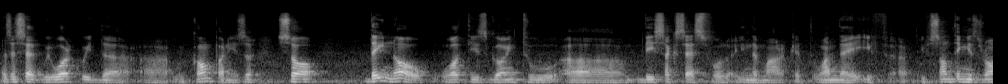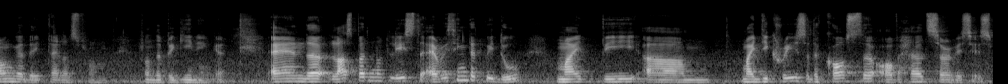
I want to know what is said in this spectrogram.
as I said, we work with, uh, with companies. So they know what is going to uh, be successful in the market one day. If, uh, if something is wrong, they tell us from, from the beginning. And uh, last but not least, everything that we do might be um, might decrease the cost of health services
